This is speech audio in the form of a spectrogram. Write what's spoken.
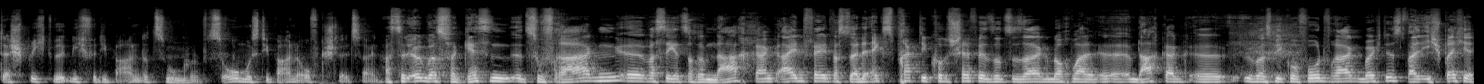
Der spricht wirklich für die Bahn der Zukunft. Mhm. So muss die Bahn aufgestellt sein. Hast du irgendwas vergessen äh, zu fragen, äh, was dir jetzt noch im Nachgang einfällt, was du deine Ex-Praktikumschefin sozusagen noch mal äh, im Nachgang äh, übers Mikrofon fragen möchtest? Weil ich spreche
